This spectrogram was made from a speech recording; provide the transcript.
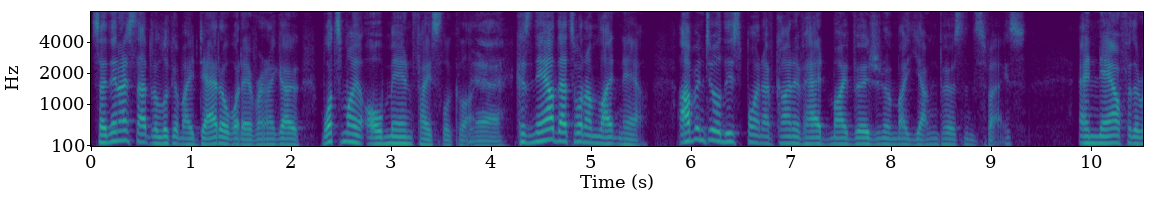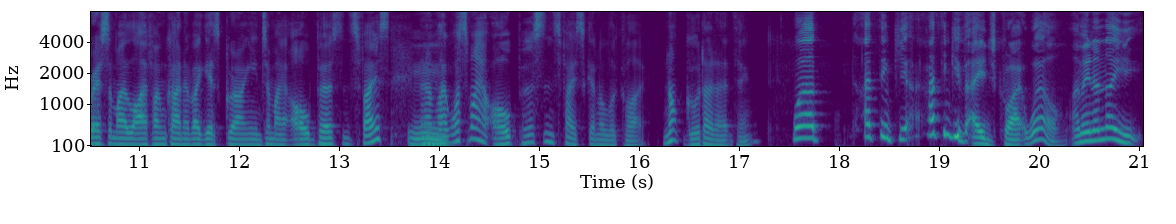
So then I start to look at my dad or whatever, and I go, what's my old man face look like? Yeah. Because now that's what I'm like now. Up until this point, I've kind of had my version of my young person's face. And now for the rest of my life, I'm kind of, I guess, growing into my old person's face. And Mm. I'm like, what's my old person's face going to look like? Not good, I don't think. Well, I think you, I think you've aged quite well. I mean, I know you.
